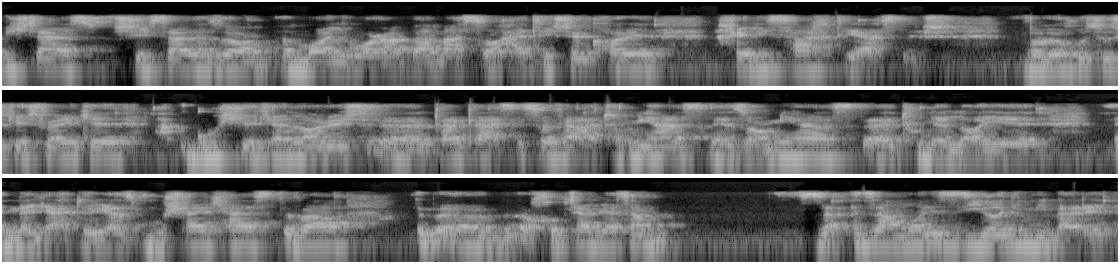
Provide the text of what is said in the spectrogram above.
بیشتر از 600 هزار مایل مربع مساحتشه کار خیلی سختی هستش. و به خصوص کشوری که گوشه کنارش تاسیسات اتمی هست نظامی هست تونل های نگهداری از موشک هست و خب طبیعتا زمان زیادی می‌بره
